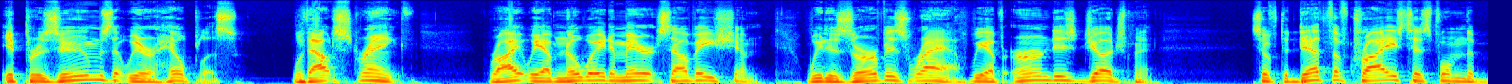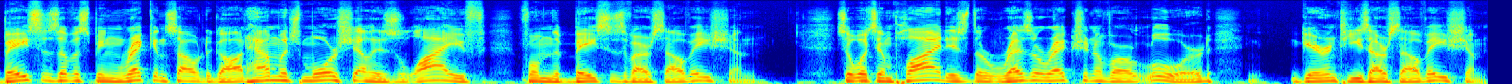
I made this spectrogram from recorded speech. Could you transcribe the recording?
It presumes that we are helpless, without strength, right? We have no way to merit salvation. We deserve His wrath. We have earned His judgment. So, if the death of Christ has formed the basis of us being reconciled to God, how much more shall His life form the basis of our salvation? So, what's implied is the resurrection of our Lord guarantees our salvation.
